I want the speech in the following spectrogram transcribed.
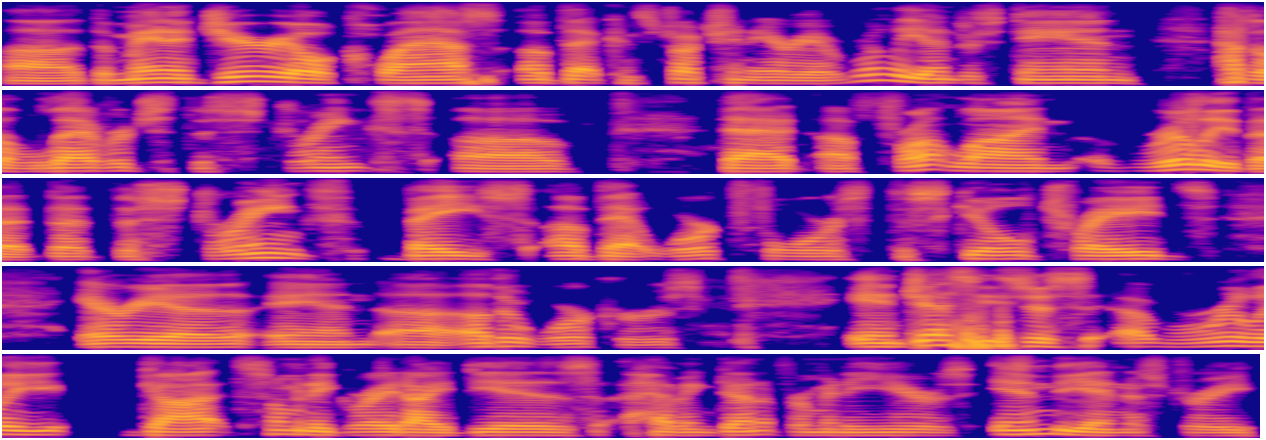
uh, the managerial class of that construction area really understand how to leverage the strengths of that uh, frontline, really the, the, the strength base of that workforce, the skilled trades area, and uh, other workers. And Jesse's just uh, really got so many great ideas having done it for many years in the industry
